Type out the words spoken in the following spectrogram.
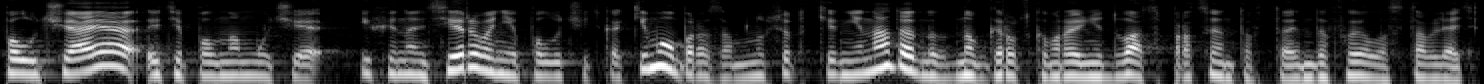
получая эти полномочия и финансирование получить, каким образом? Ну, все-таки не надо в Новгородском районе 20% НДФЛ оставлять.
